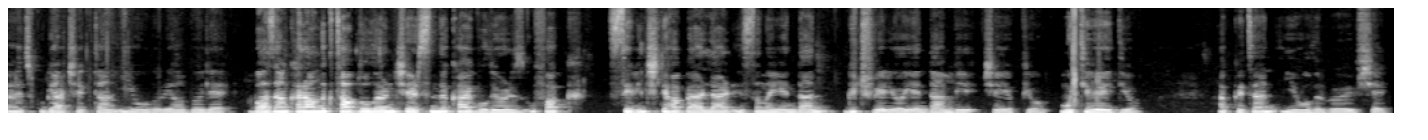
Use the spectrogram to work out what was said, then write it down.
Evet bu gerçekten iyi olur ya böyle bazen karanlık tabloların içerisinde kayboluyoruz. Ufak sevinçli haberler insana yeniden güç veriyor, yeniden bir şey yapıyor, motive ediyor. Hakikaten iyi olur böyle bir şey.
